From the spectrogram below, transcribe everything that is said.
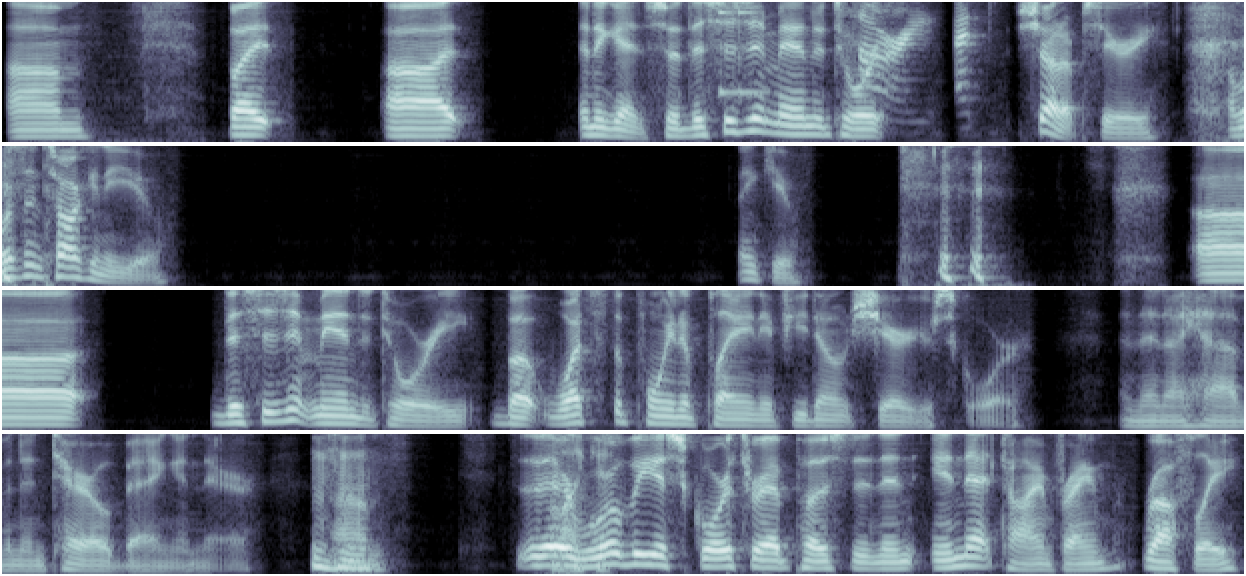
Um, but uh, and again, so this isn't mandatory. Sorry, I, Shut up, Siri. I wasn't talking to you. Thank you. Uh, this isn't mandatory, but what's the point of playing if you don't share your score? And then I have an interrobang in there. Mhm. Um, there like will be a score thread posted in, in that time frame, roughly.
